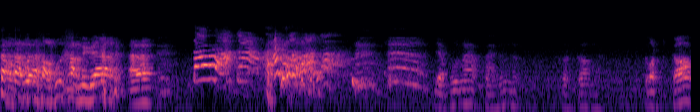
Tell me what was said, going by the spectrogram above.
ขอพูดขอพูดคำหนึ่งนะ อย่าพูดมากแฟนนู่นะกดกล้องกดกล้อง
